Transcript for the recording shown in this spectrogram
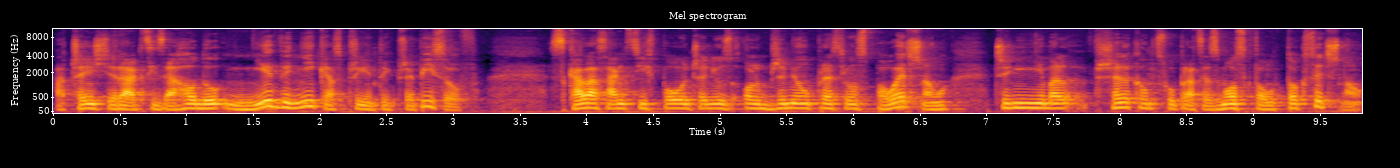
a część reakcji Zachodu nie wynika z przyjętych przepisów. Skala sankcji w połączeniu z olbrzymią presją społeczną czyni niemal wszelką współpracę z Moskwą toksyczną.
